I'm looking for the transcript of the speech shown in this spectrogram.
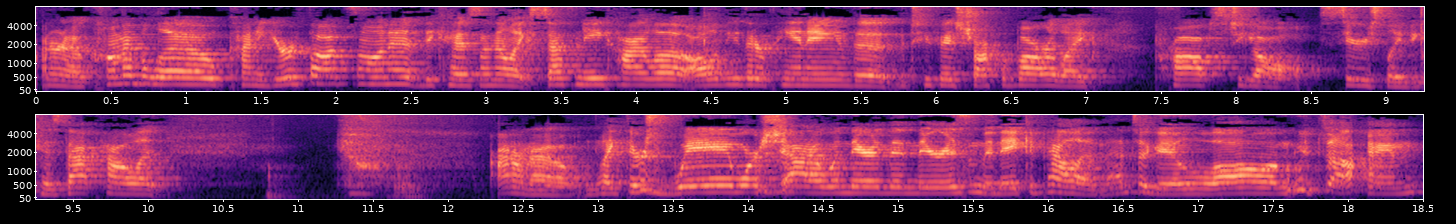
I don't know. Comment below kind of your thoughts on it because I know like Stephanie, Kyla, all of you that are panning the, the Too Faced chocolate bar, like props to y'all. Seriously, because that palette, I don't know. Like there's way more shadow in there than there is in the Naked palette. And that took a long time.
